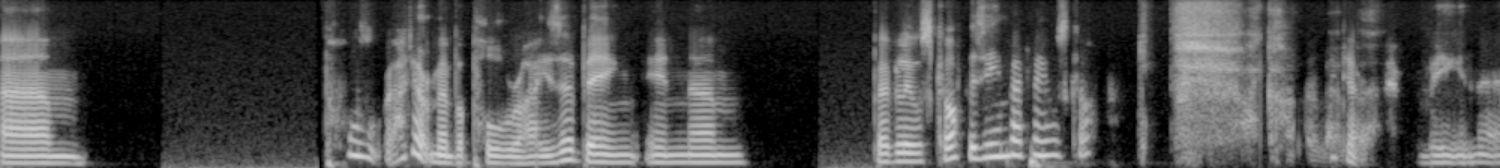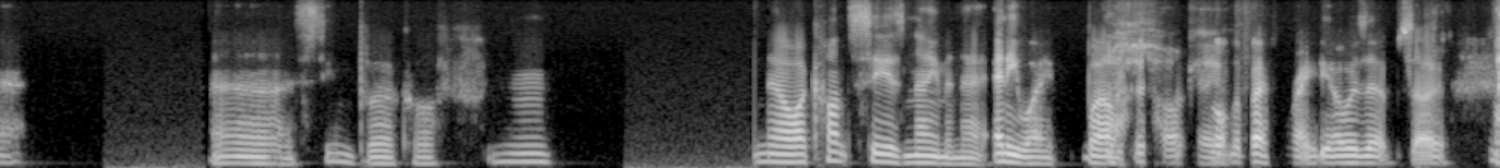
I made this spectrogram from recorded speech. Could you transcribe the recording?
Um, Paul, I don't remember Paul Reiser being in um, Beverly Hills Cop. Is he in Beverly Hills Cop? I can't I don't remember. remember being in there. Uh, Berkoff. Mm. No, I can't see his name in there. Anyway, well, it's okay. not the best radio, is it? So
